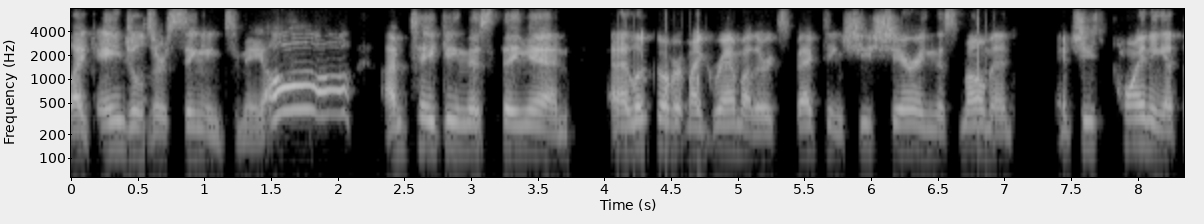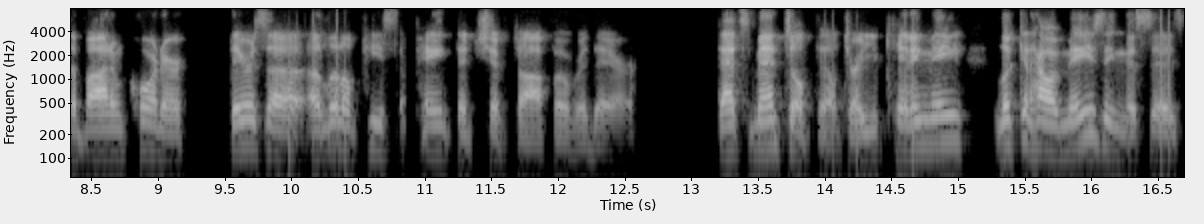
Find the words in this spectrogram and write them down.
Like angels are singing to me. Oh, I'm taking this thing in. And I look over at my grandmother, expecting she's sharing this moment, and she's pointing at the bottom corner. There's a, a little piece of paint that chipped off over there. That's mental filter. Are you kidding me? Look at how amazing this is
